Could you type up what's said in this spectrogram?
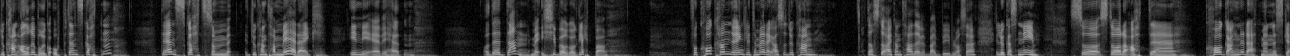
du, kan aldri bruke opp den skatten. Det er en skatt som du kan ta med deg inn i evigheten. Og det er den vi ikke bør gå glipp av. For hva kan du egentlig ta med deg? Altså, du kan, der står, jeg kan ta det i Bibelen også. I Lukas 9 så står det at eh, hva gagner det et menneske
